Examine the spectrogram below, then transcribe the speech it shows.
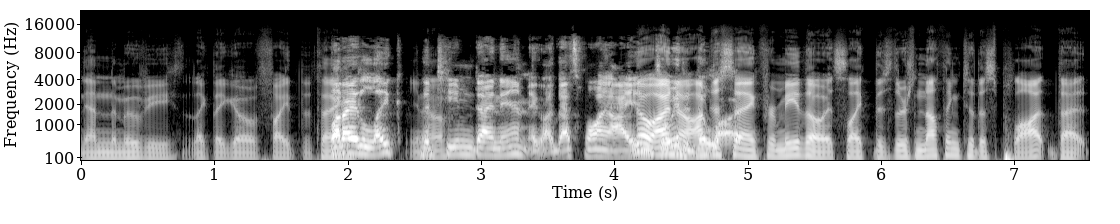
and the movie like they go fight the thing. But I like you the know? team dynamic. Like that's why I no, I know. I'm just lot. saying. For me though, it's like there's there's nothing to this plot that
